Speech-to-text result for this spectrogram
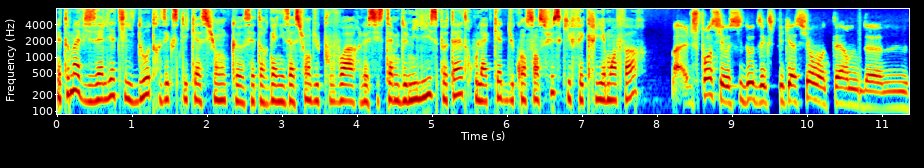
Mais Thomas Wiesel, y a-t-il d'autres explications que cette organisation du pouvoir, le système de milice peut-être, ou la quête du consensus qui fait crier moins fort? Bah, Je pense qu'il y a aussi d'autres explications en termes de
